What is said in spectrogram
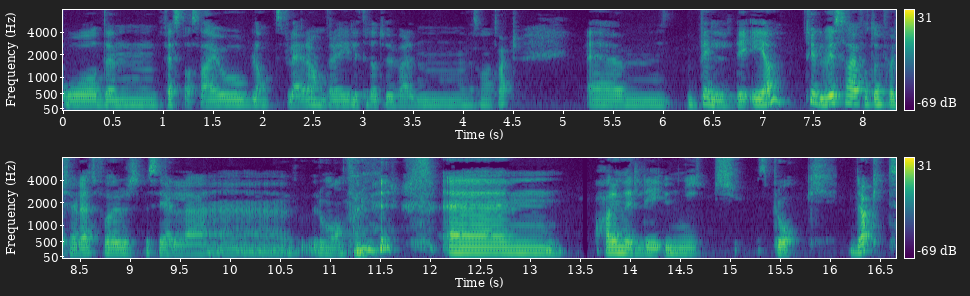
og den festa seg jo blant flere andre i litteraturverdenen sånn etter hvert. Eh, veldig igjen. Tydeligvis har jeg fått en forkjærlighet for spesielle eh, romanformer. Eh, har en veldig unik språkdrakt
